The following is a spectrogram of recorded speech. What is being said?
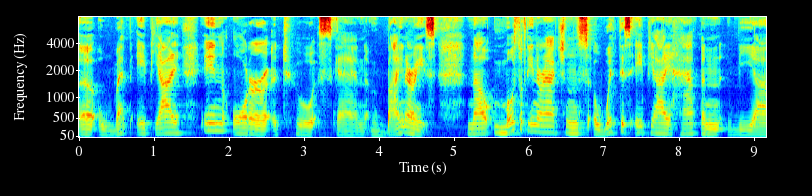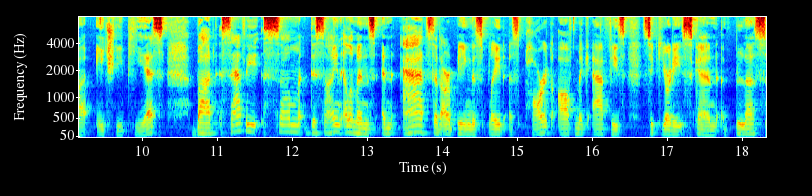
a web API in order to scan binaries. Now, most of the interactions with this API happen via HTTPS, but sadly, some design elements and ads that are being displayed as part of McAfee's Security Scan Plus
